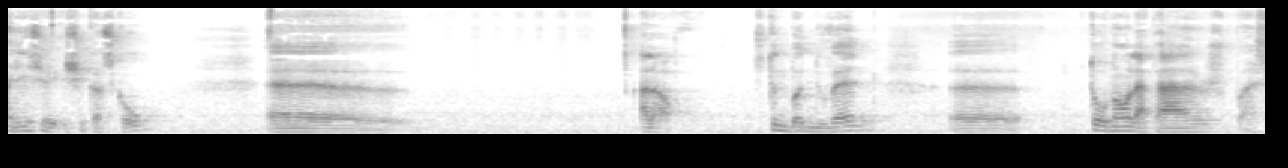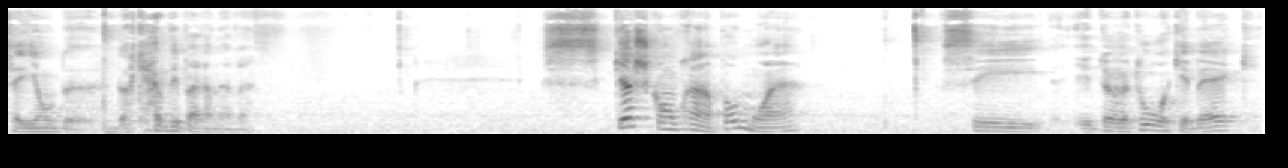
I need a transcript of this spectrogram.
Allez chez, Costco. Euh, alors, c'est une bonne nouvelle. Euh, tournons la page, essayons de, regarder par en avant. Ce que je comprends pas, moi, c'est, et de retour au Québec,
